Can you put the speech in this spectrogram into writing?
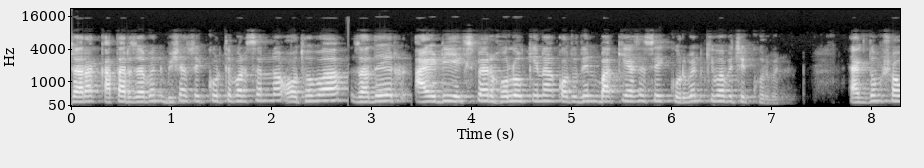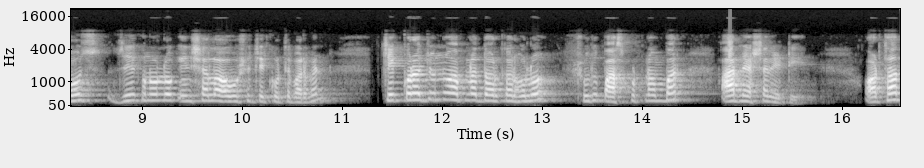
যারা কাতার যাবেন, ভিসা চেক করতে পারছেন না, অথবা যাদের আইডি এক্সপায়ার হলো কিনা, কতদিন বাকি আছে চেক করবেন, কীভাবে চেক করবেন? একদম সহজ যে কোনো লোক ইনশাল্লাহ অবশ্যই চেক করতে পারবেন। চেক করার জন্য আপনার দরকার হলো শুধু পাসপোর্ট নাম্বার আর ন্যাশনালিটি অর্থাৎ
